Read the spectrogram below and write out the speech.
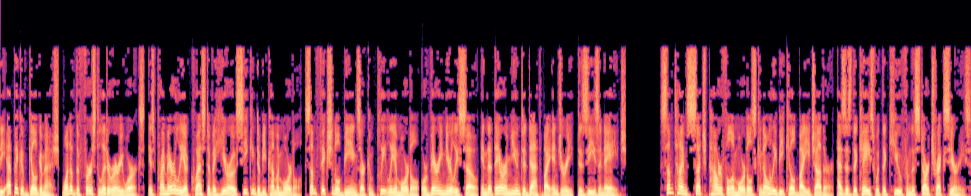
The Epic of Gilgamesh, one of the first literary works, is primarily a quest of a hero seeking to become immortal. Some fictional beings are completely immortal or very nearly so in that they are immune to death by injury, disease and age. Sometimes such powerful immortals can only be killed by each other, as is the case with the Q from the Star Trek series.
